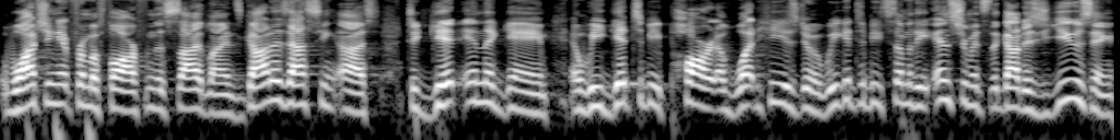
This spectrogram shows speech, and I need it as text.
watching it from afar, from the sidelines. God is asking us to get in the game, and we get to be part of what He is doing. We get to be some of the instruments that God is using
